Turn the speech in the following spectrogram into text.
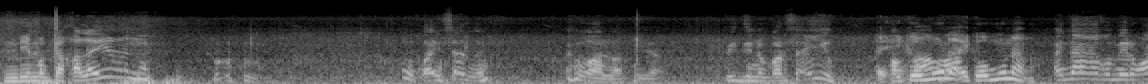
Hindi magkakalayo ano. Oh, kainsan, no? Wala kaya. Pwede na ba sa iyo? Ay, ikaw muna, ikaw muna. Ay, naka ako meron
